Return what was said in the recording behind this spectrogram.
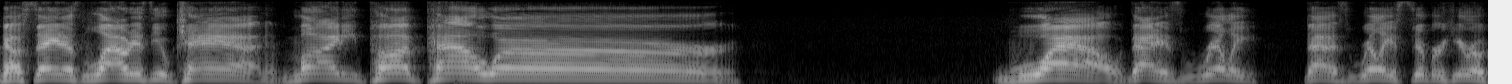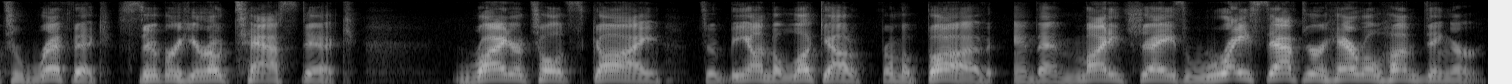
Now say it as loud as you can. Mighty Pup Power! Wow, that is really, that is really superhero terrific. Superhero tastic. Ryder told Sky to be on the lookout from above, and then Mighty Chase raced after Harold Humdinger.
